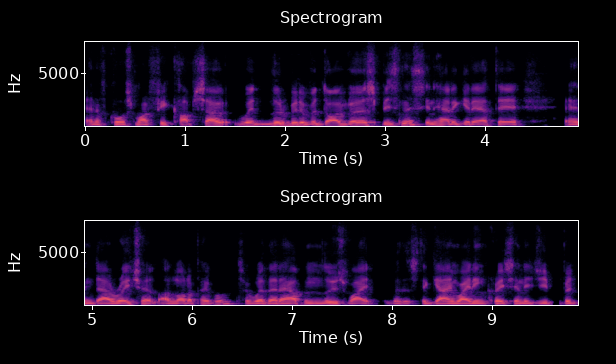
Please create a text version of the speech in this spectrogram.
and of course my fit club. So we're a little bit of a diverse business in how to get out there and uh, reach a, a, lot of people to whether to help them lose weight, whether it's to gain weight, increase energy, but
